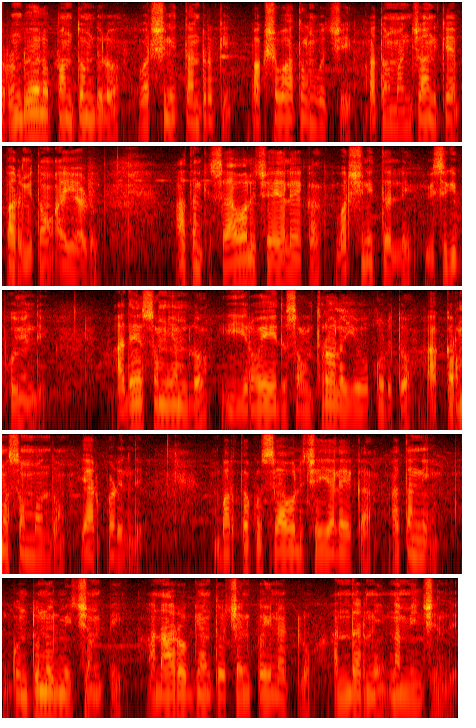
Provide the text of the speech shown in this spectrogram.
రెండు వేల పంతొమ్మిదిలో వర్షిని తండ్రికి పక్షవాతం వచ్చి అతను మంచానికే పరిమితం అయ్యాడు. అతనికి సేవలు చేయలేక వర్షిని తల్లి విసిగిపోయింది. అదే సమయంలో ఈ ఇరవై ఐదు సంవత్సరాల యువకుడితో అక్రమ సంబంధం ఏర్పడింది. భర్తకు సేవలు చేయలేక అతన్ని గొంతు నులిమి చంపి అనారోగ్యంతో చనిపోయినట్లు అందరినీ నమ్మించింది.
